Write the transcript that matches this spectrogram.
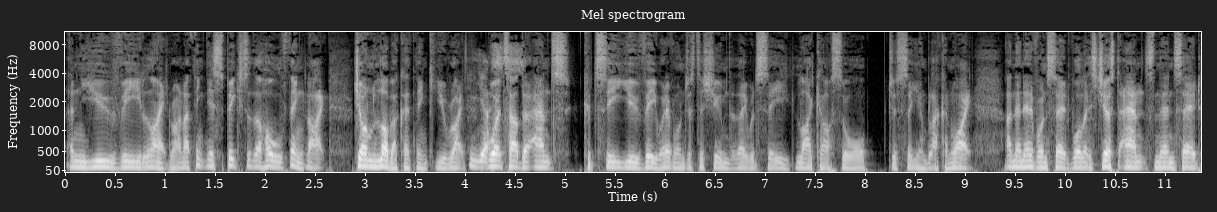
and UV light, right? And I think this speaks to the whole thing. Like John Lubbock, I think you write, yes. worked out that ants could see UV, where everyone just assumed that they would see like us or just see in black and white. And then everyone said, well, it's just ants. And then said,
